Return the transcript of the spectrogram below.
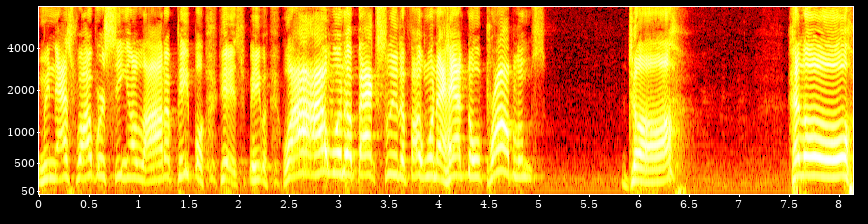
I mean, that's why we're seeing a lot of people. Yes, people. Well, I would have backslid if I wouldn't have had no problems. Duh. Hello.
